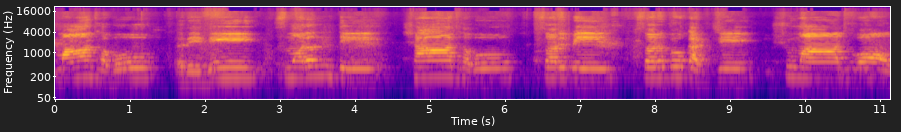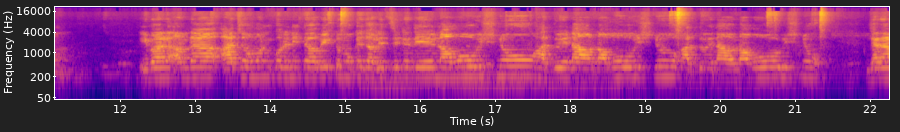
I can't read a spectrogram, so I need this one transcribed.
মাধব হৃদি স্মরন্তি, সাধব, সর্বে, সর্বকার্যে সুমাধবম। এবার আমরা আচমন করে নিতে হবে, একটু মুখে জলের চেটে দিয়ে, নমো বিষ্ণু, হাত ধুয়ে নাও, নমো বিষ্ণু, হাত ধুয়ে নাও, নমো বিষ্ণু। যারা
